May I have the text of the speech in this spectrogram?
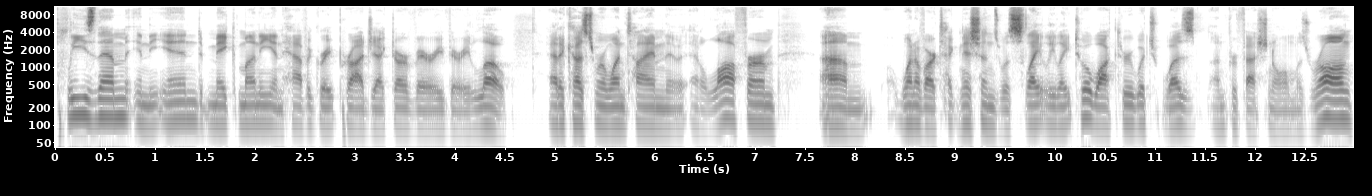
please them in the end, make money, and have a great project are very, very low. I had a customer one time at a law firm. Um, one of our technicians was slightly late to a walkthrough, which was unprofessional and was wrong.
